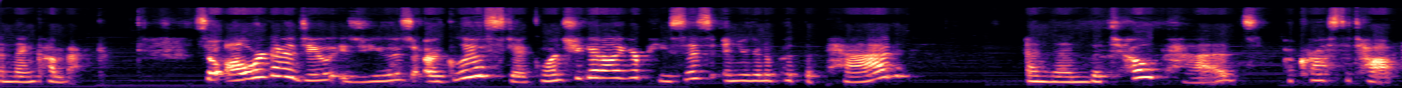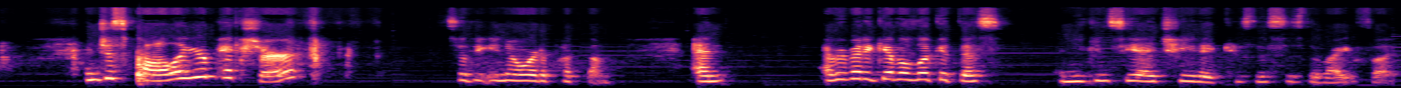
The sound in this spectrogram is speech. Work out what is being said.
and then come back. So all we're gonna do is use our glue stick once you get all your pieces and you're gonna put the pad and then the toe pads across the top. And just follow your picture so that you know where to put them. And everybody give a look at this and you can see I cheated because this is the right foot.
